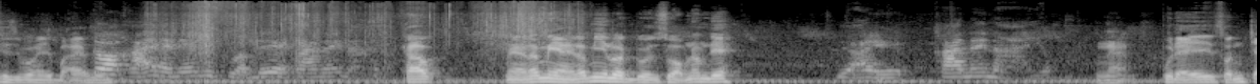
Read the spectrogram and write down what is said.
คือจะบอกให้บายต่อขายให้แน่ในสวนเลยค่าในหนาครับแม่แล้วแม่แล้วมีรถด่วนสวมน้ำเด้เดี๋ยวให้ค่าในหนาอยู่นั่นผู้ใดสนใจ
